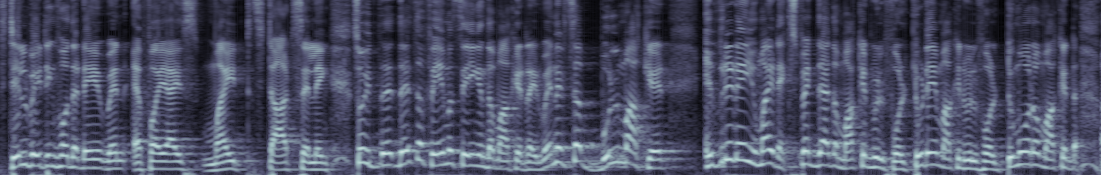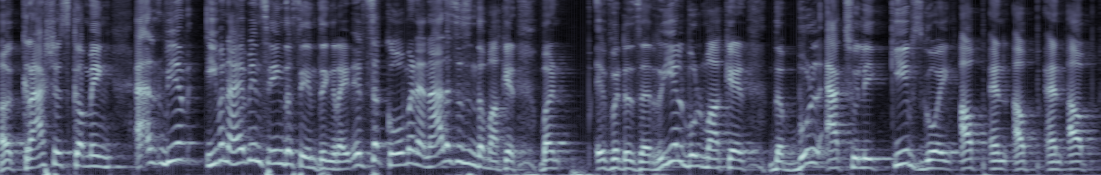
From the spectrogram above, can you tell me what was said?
still waiting for the day when FIIs might start selling. So it, there's a famous saying in the market, right? When it's a bull market, every day you might expect that the market will fall. Today market will fall. Tomorrow market uh, crash is coming, and we have even I have been saying the same thing, right? It's a common analysis in the market, but if it is a real bull market, the bull actually keeps going up and up and up.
